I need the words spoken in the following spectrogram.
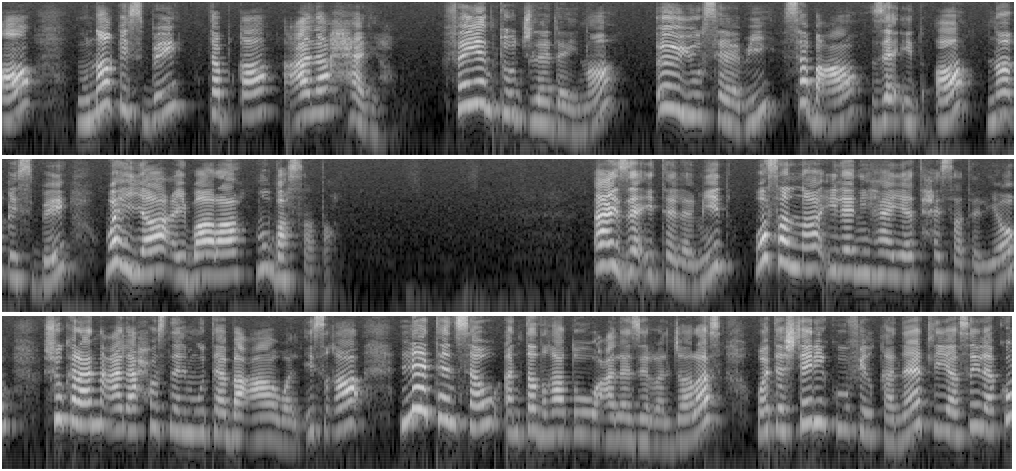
أ وناقص ب تبقى على حالها. فينتج لدينا أ يساوي سبعة زائد أ ناقص ب وهي عبارة مبسطة. أعزائي التلاميذ وصلنا إلى نهاية حصة اليوم. شكرا على حسن المتابعة والإصغاء. لا تنسوا أن تضغطوا على زر الجرس وتشتركوا في القناة ليصلكم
